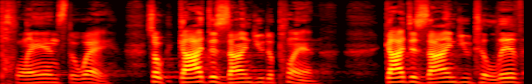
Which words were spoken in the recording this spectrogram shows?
plans the way. So God designed you to plan. God designed you to live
